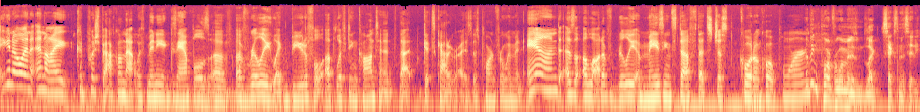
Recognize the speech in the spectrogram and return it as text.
you know, and, and I could push back on that with many examples of, of really like beautiful, uplifting content that gets categorized as porn for women and as a lot of really amazing stuff that's just quote unquote porn. I think porn for women is like Sex in the City.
